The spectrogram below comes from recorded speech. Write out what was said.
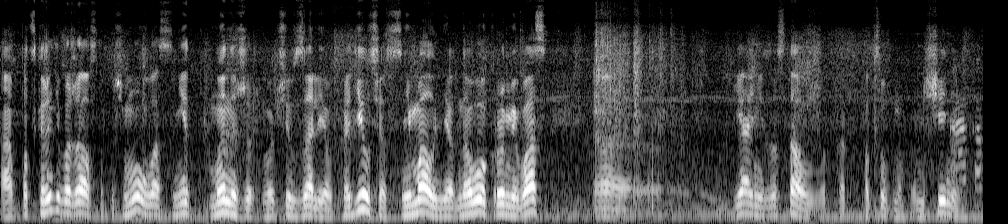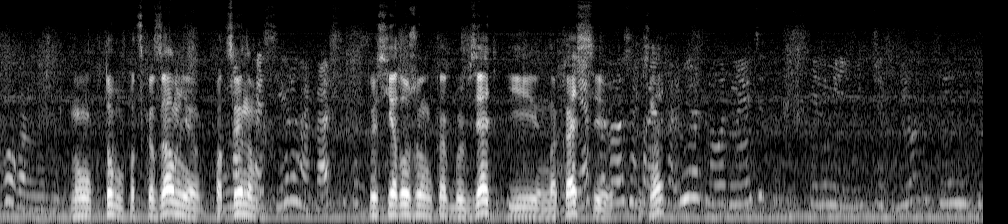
А подскажите, пожалуйста, почему у вас нет менеджеров вообще в зале? Я вот ходил сейчас, снимал ни одного, кроме вас. а, Я не застал вот как в подсобном помещении. А кого вам нужно? Ну, кто бы подсказал мне по У ценам. кассиры на кассе. То есть я должен как бы взять и на Нет, кассе вы должны узнать? проинформировать, но вот на эти пельмени сейчас сделали ценники.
